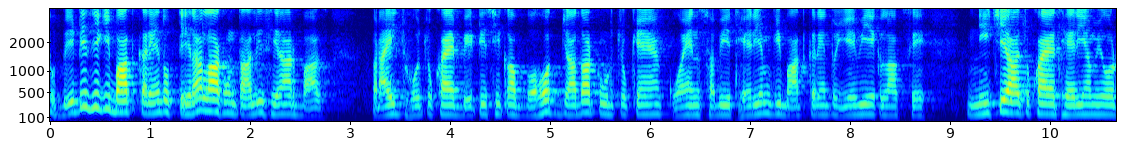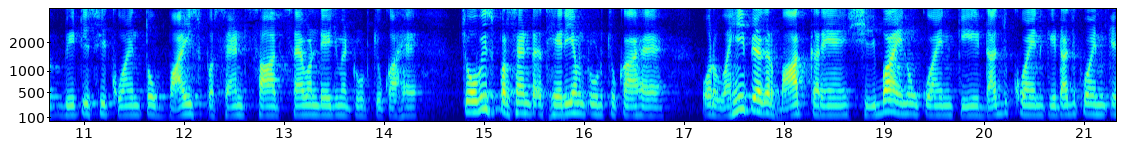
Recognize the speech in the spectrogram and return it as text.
तो बीटीसी की बात करें तो तेरह लाख उनतालीस हज़ार प्राइज हो चुका है। बीटीसी का बहुत ज़्यादा टूट चुके हैं। कोइन सभी थेरियम की बात करें तो ये भी एक लाख से नीचे आ चुका है एथेरियम और बीटीसी कॉइन तो 22 परसेंट सात सेवन डेज़ में टूट चुका है। 24 परसेंट एथेरियम टूट चुका है। और वहीं पे अगर बात करें शिबा इनू कॉइन की डज कॉइन की डज कॉइन के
